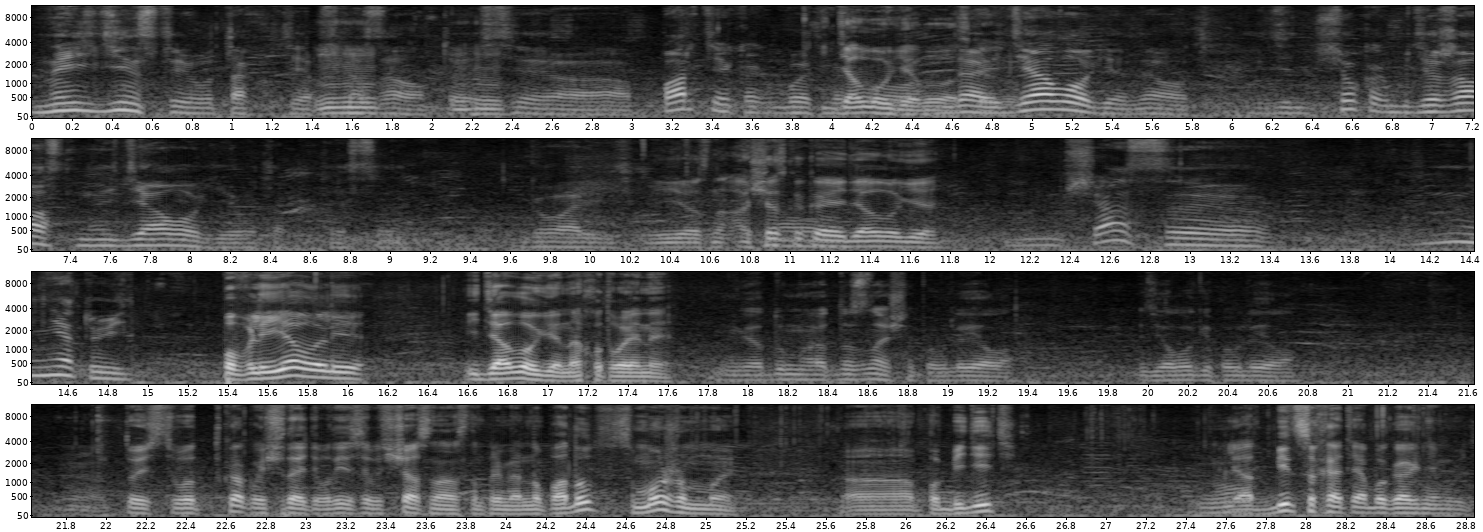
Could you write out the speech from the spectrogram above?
на единстве, вот так вот я бы Мгм. сказал. То Мгм. есть, э, партия, как бы... Идеология как бы, была, Да, скажем. идеология, да, вот. Все как бы держалось на идеологии, вот так вот, если говорить. Ясно. А сейчас какая идеология? Сейчас нету и- Повлияла ли идеология на ход войны? Я думаю, однозначно повлияло. Идеология повлияла. То есть, вот как вы считаете, вот если сейчас на нас, например, нападут, сможем мы э, победить Ну, или отбиться хотя бы как-нибудь?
